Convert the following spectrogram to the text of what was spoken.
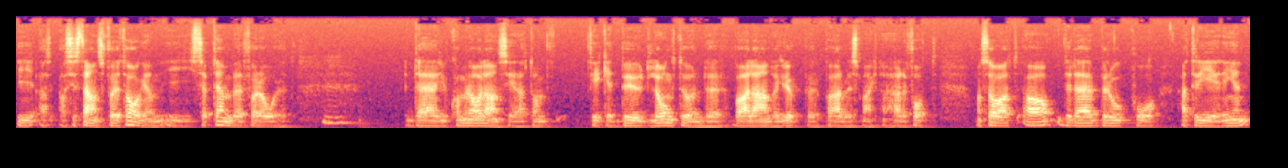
i ass- assistansföretagen i september förra året, Mm. där ju Kommunal anser att de fick ett bud långt under vad alla andra grupper på arbetsmarknaden hade fått. Hon sa att ja, det där beror på att regeringen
